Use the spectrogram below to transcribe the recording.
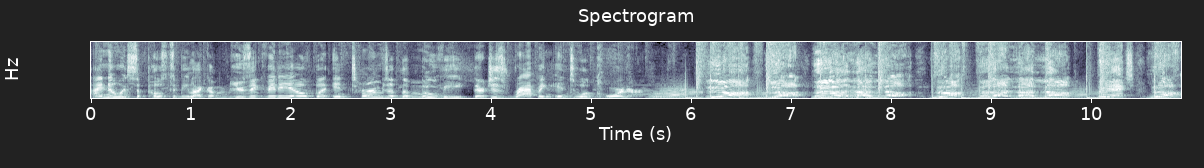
I know it's supposed to be like a music video, but in terms of the movie, they're just rapping into a corner. La la la la la la la la la la bitch la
